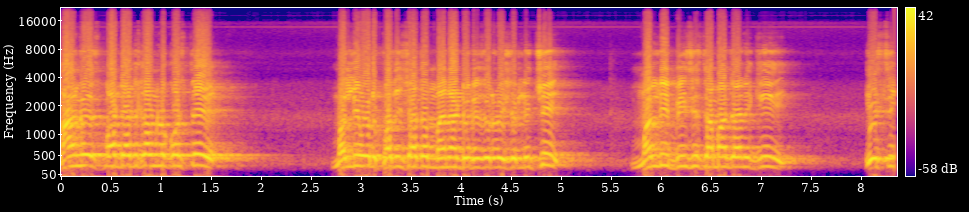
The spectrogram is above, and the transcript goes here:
కాంగ్రెస్ పార్టీ అధికారంలోకి వస్తే మళ్ళీ వాళ్ళు పది శాతం మైనార్టీ రిజర్వేషన్లు ఇచ్చి మళ్ళీ బీసీ సమాజానికి ఎస్సీ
